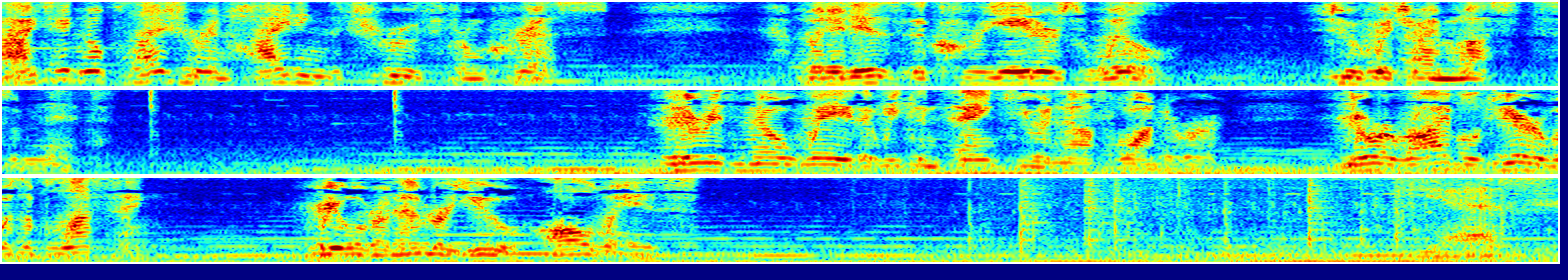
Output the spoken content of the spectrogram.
I take no pleasure in hiding the truth from Chris, but it is the Creator's will to which I must submit. There is no way that we can thank you enough, Wanderer. Your arrival here was a blessing. We will remember you always. Yes.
